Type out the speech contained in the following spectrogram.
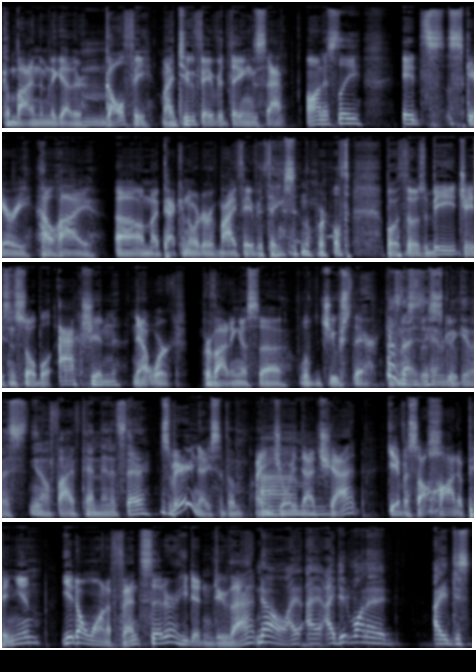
Combine them together. Mm. Golfy, my two favorite things. Uh, honestly, it's scary how high uh, on my pecking order of my favorite things in the world. Both those would be Jason Sobel, Action Network, providing us a little juice there. That's nice of him scoop. to give us, you know, five, ten minutes there. It's very nice of him. I enjoyed um, that chat. Gave us a hot opinion. You don't want a fence sitter. He didn't do that. No, I, I, I did want to. I just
